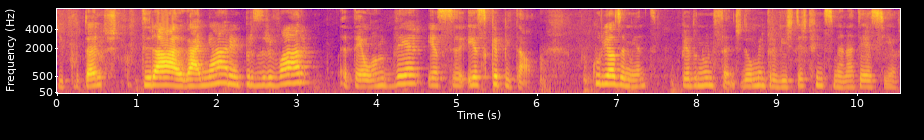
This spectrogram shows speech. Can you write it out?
E, portanto, terá a ganhar em preservar, até onde der, esse, esse capital. Curiosamente, Pedro Nuno Santos deu uma entrevista este fim de semana à TSF,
